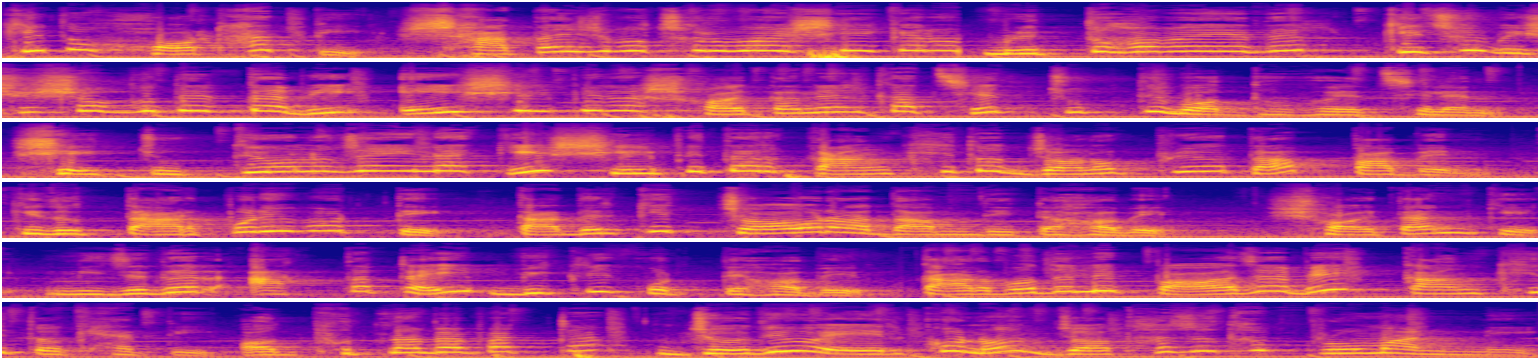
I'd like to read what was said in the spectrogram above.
কিন্তু হঠাৎই সাতাইশ বছর বয়সেই কেন মৃত্যু হবে এদের? কিছু বিশেষজ্ঞদের দাবি, এই শিল্পীরা শয়তানের কাছে চুক্তিবদ্ধ হয়েছিলেন। সেই চুক্তি অনুযায়ী নাকি শিল্পী তার কাঙ্ক্ষিত জনপ্রিয়তা পাবেন কিন্তু তার পরিবর্তে তাদেরকে চওড়া দাম দিতে হবে। শয়তানকে নিজেদের আত্মাটাই বিক্রি করতে হবে। তার বদলে পাওয়া যাবে কাঙ্ক্ষিত খ্যাতি। অদ্ভুত না ব্যাপারটা? যদিও এর কোনো যথাযথ প্রমাণ নেই।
